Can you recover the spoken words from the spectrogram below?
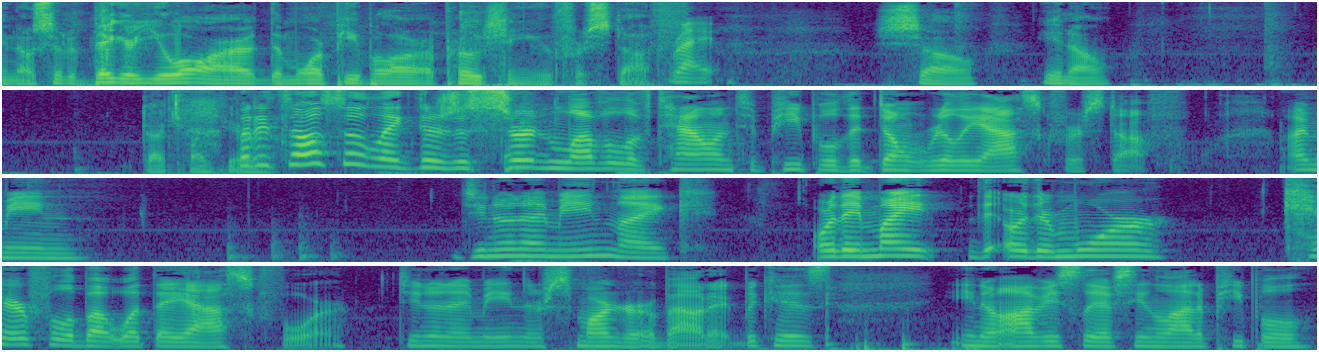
You know, so the bigger you are, the more people are approaching you for stuff. right. So you know, that's my theory. But it's also like there's a certain level of talented people that don't really ask for stuff. I mean, do you know what I mean? Like, or they might, or they're more careful about what they ask for. Do you know what I mean? They're smarter about it because, you know, obviously I've seen a lot of people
